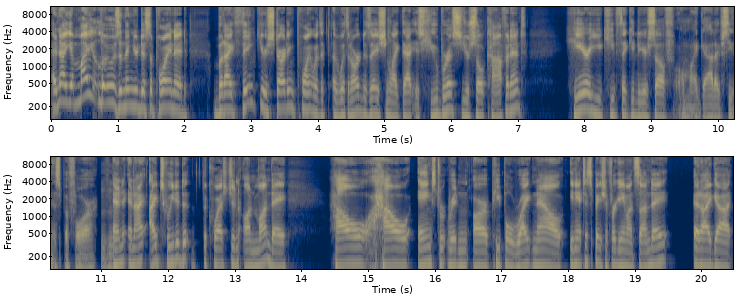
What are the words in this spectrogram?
And now you might lose, and then you're disappointed. But I think your starting point with a, with an organization like that is hubris. You're so confident. Here, you keep thinking to yourself, "Oh my God, I've seen this before." And and I I tweeted the question on Monday how how angst ridden are people right now in anticipation for a game on Sunday? And I got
